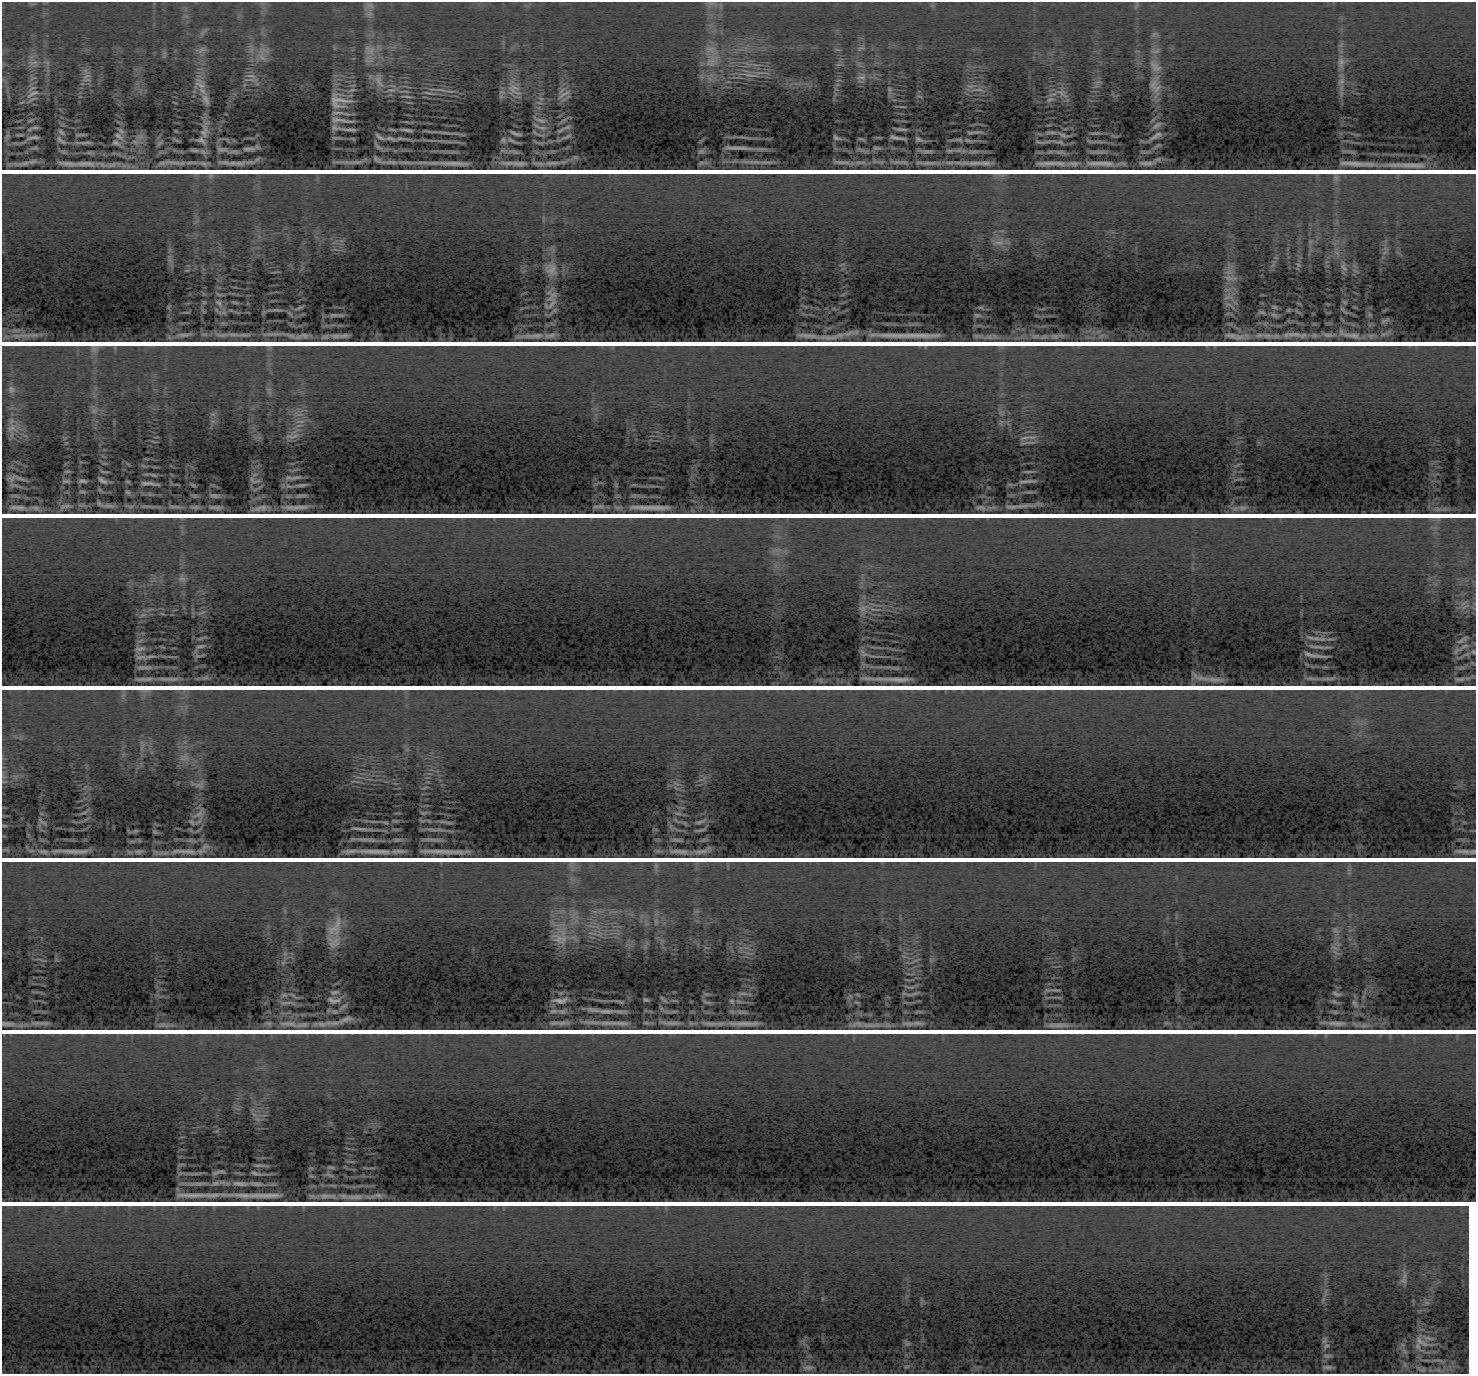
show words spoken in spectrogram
Siemaneczko moi widzowie, to znowu ja Urwis, a dzisiaj zagramy w grę Farmer. Jeśli będzie kilka łapek w górę, to nagram kolejny odcinek. Jak nasza farma ma się nazywać, czyli damy tak. Dobra, dobra. Mm, pierwszy dzień. No jeszcze to. A, dobra, idziemy jakieś nasiona kupić. Na początku polecam kupić ten spray. I kupimy tak. Wrócimy. Tak. Tak. Sorry za myszkę. E, czterech chyba dniach, oczywiście w grze, wyrastają uprawy. Robimy tak, tak i kolejny dzień. Jeśli chcecie zapisać grę, to robicie tak, tak i tak. I gracie dalej. Mamy już drugi dzień, podlewamy. Pyk, pyk. Pyk i kolejny dzień.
